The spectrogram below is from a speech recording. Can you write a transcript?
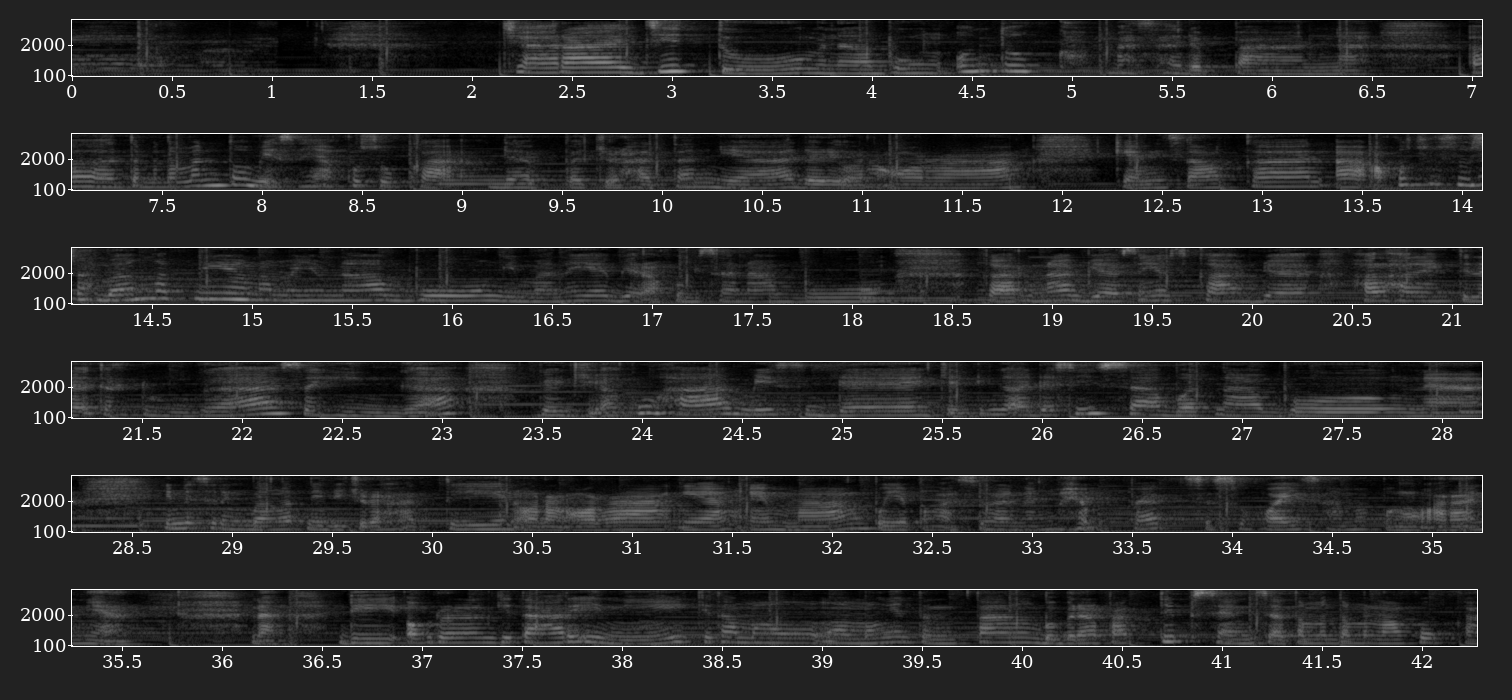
cara jitu menabung untuk masa depan. Nah uh, teman-teman tuh biasanya aku suka dapat curhatan ya dari orang-orang kayak misalkan uh, aku tuh susah banget nih yang namanya nabung. Gimana ya biar aku bisa nabung? Karena biasanya suka ada hal-hal yang tidak terduga sehingga gaji aku habis deh. Jadi nggak ada sisa buat nabung. Nah ini sering banget nih dicurhatin orang-orang yang emang punya penghasilan yang mepet sesuai sama pengeluarannya. Nah di obrolan kita hari ini kita mau ngomongin tentang beberapa tips yang bisa teman-teman lakukan.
